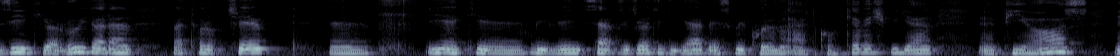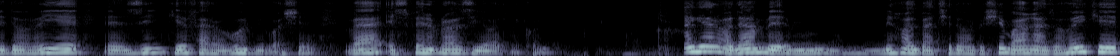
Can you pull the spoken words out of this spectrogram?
زینک یا روی دارن. و تربچه یک میوه سبزیجات دیگر به اسم کرونا که بهش میگن پیاز دارای زینک فراوان می باشه و اسپرم را زیاد می‌کنه. اگر آدم می‌خواد بچه دار بشه باید غذاهایی که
